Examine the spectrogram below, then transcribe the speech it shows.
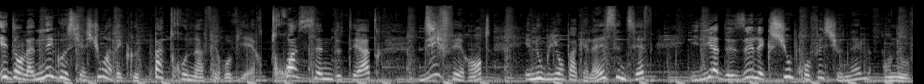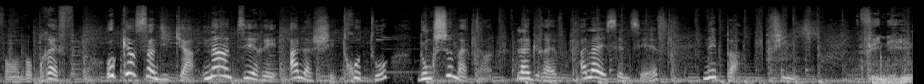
et dans la négociation avec le patronat ferroviaire. Trois scènes de théâtre différentes. Et n'oublions pas qu'à la SNCF, il y a des élections professionnelles en novembre. Bref, aucun syndicat n'a intérêt à lâcher trop tôt. Donc ce matin, la grève à la SNCF n'est pas finie. Finir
